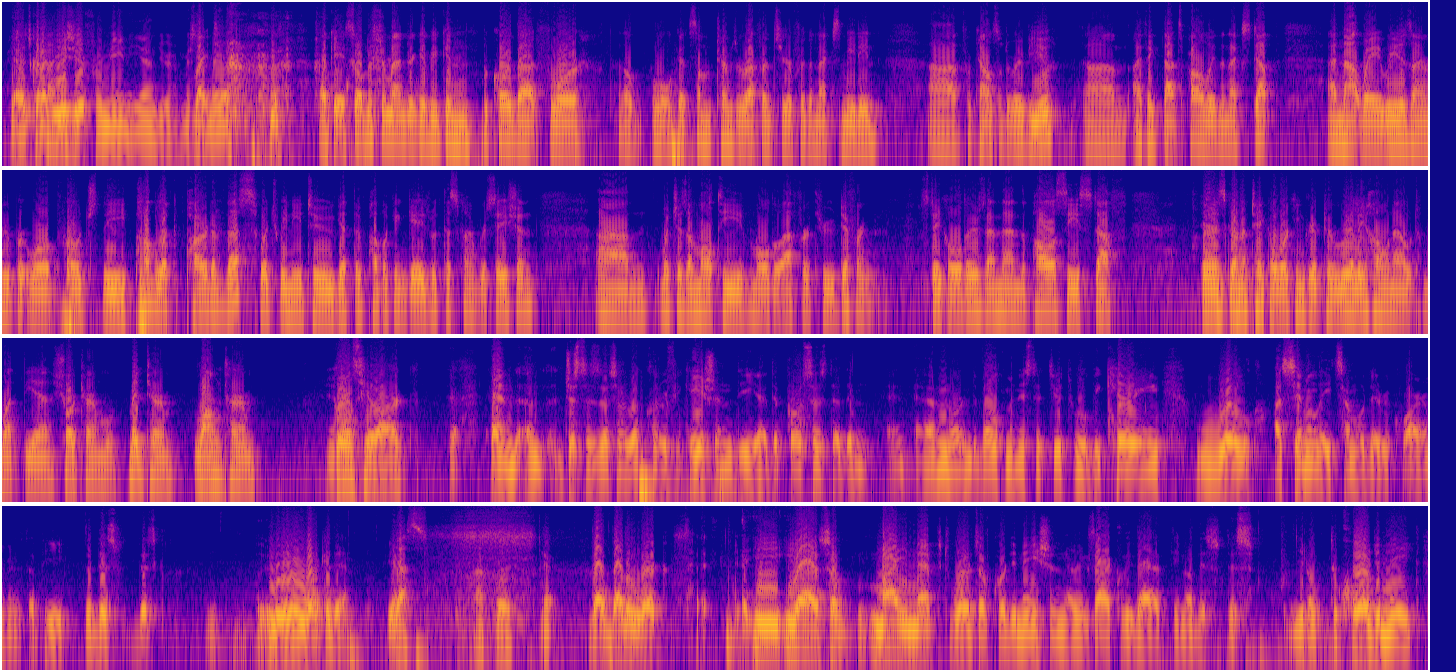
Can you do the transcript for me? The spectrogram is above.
Yeah, it's going to be easier for me in the end, here, Mr. Right. Mayor. okay? So, Mr. Mandryk, if you can record that for, uh, we'll get some terms of reference here for the next meeting uh, for council to review. Um, I think that's probably the next step. And that way, Redesign Rupert will approach the public part of this, which we need to get the public engaged with this conversation, um, which is a multimodal effort through different stakeholders. And then the policy stuff is going to take a working group to really hone out what the uh, short-term, mid term, long-term Yeah. goals here are. Yeah, and, and just as a sort of a clarification, the, uh, the process that the uh, Northern Development Institute will be carrying will assimilate some of the requirements that the, that this, this, will work it in. Yeah. Yes, absolutely. Yeah, that, that'll work. Uh, Yeah, so my inept words of coordination are exactly that, you know, this, this, you know, to coordinate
